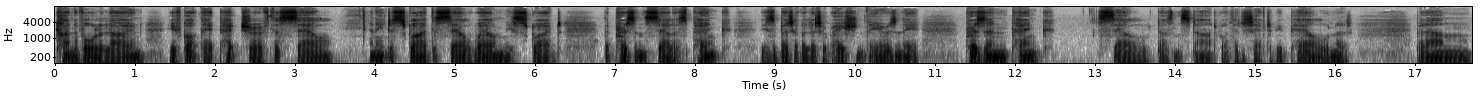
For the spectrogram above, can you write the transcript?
kind of all alone. You've got that picture of the cell, and he described the cell well, and he described the prison cell as pink. There's a bit of alliteration there, isn't there? Prison, pink, cell doesn't start with it. Just have to be pale, wouldn't it? But um,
